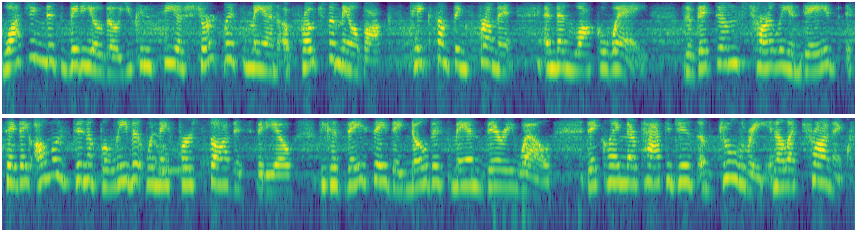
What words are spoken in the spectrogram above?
Watching this video, though, you can see a shirtless man approach the mailbox, take something from it, and then walk away. The victims, Charlie and Dave, say they almost didn't believe it when they first saw this video because they say they know this man very well. They claim their packages of jewelry and electronics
